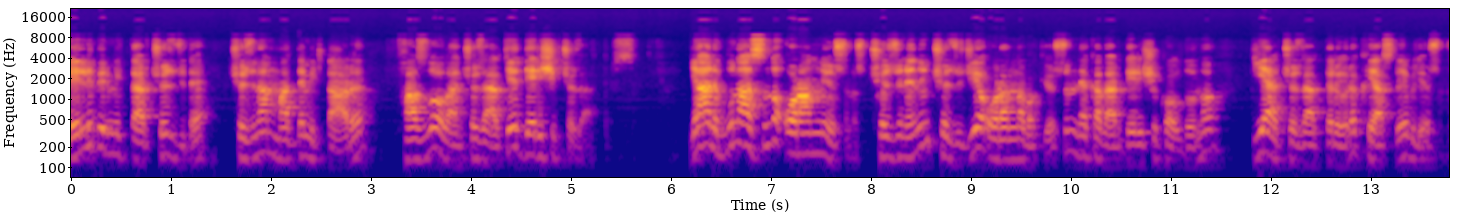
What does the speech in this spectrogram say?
Belli bir miktar çözücüde çözünen madde miktarı fazla olan çözeltiye derişik çözeltiriz. Yani bunu aslında oranlıyorsunuz. Çözünenin çözücüye oranına bakıyorsun. Ne kadar derişik olduğunu diğer çözeltilere göre kıyaslayabiliyorsun.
